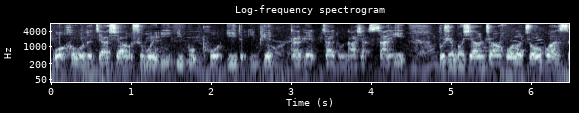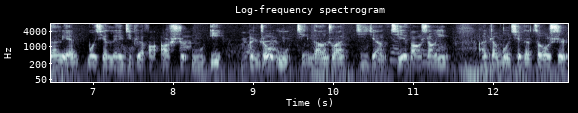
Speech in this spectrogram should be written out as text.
我和我的家乡是唯一一部破亿的影片，该片再度拿下三亿，不声不响斩获了周冠三连，目前累计票房二十五亿。本周五《金刚川》即将接棒上映，按照目前的走势，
